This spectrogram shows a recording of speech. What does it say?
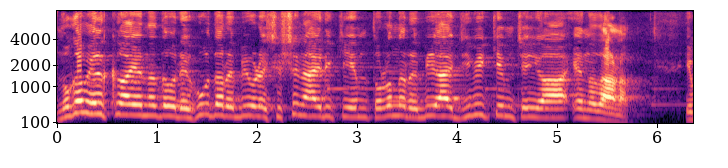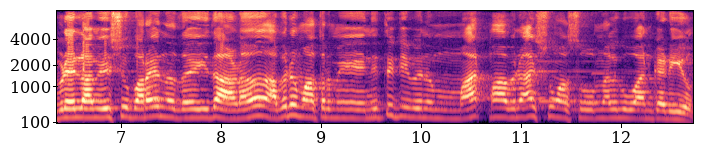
മുഖമേൽക്കുക എന്നത് ഒരു യഹൂദ റബിയുടെ ശിഷ്യനായിരിക്കുകയും തുടർന്ന് റബിയായി ജീവിക്കുകയും ചെയ്യുക എന്നതാണ്. ഇവിടെയെല്ലാം യേശു പറയുന്നത് ഇതാണ് അവന് മാത്രമേ നിത്യജീവനും ആത്മാവിന് ആശ്വാസവും നൽകുവാൻ കഴിയൂ.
